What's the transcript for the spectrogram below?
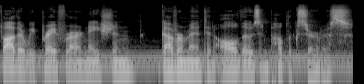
Father, we pray for our nation, government, and all those in public service.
